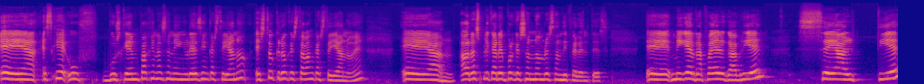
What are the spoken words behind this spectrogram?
eh, es que, uff, busqué en páginas en inglés y en castellano. Esto creo que estaba en castellano, ¿eh? Eh, Ahora explicaré por qué son nombres tan diferentes. Eh, Miguel, Rafael, Gabriel, Sealtiel,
